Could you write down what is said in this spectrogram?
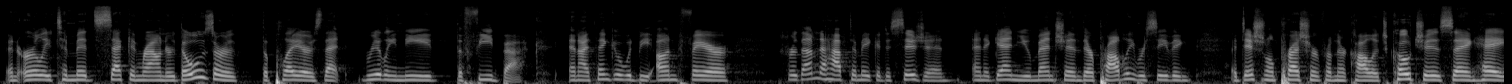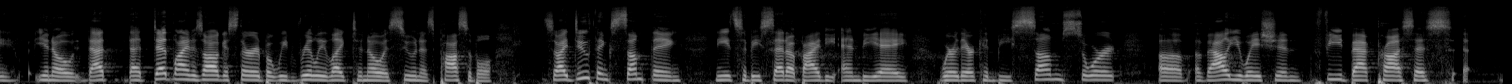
an early to mid second rounder those are the players that really need the feedback and i think it would be unfair for them to have to make a decision. And again you mentioned they're probably receiving additional pressure from their college coaches saying hey you know that that deadline is august 3rd but we'd really like to know as soon as possible. So i do think something needs to be set up by the nba where there can be some sort of evaluation feedback process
